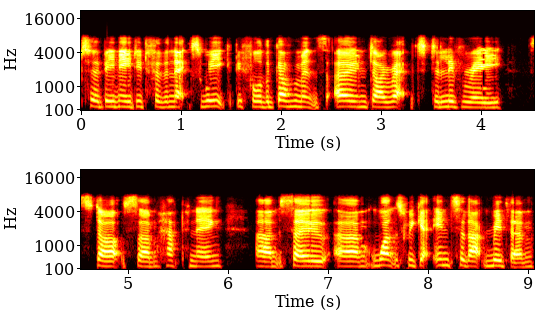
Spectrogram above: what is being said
to be needed for the next week before the government's own direct delivery starts um, happening. Um, so um, once we get into that rhythm,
